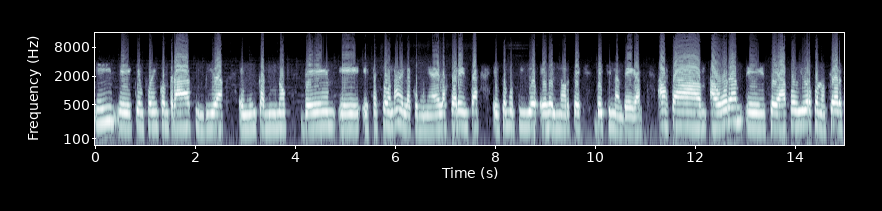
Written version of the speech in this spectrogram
y eh, quien fue encontrada sin vida en un camino de eh, esta zona de la comunidad de las 40. El Somotillo es el norte de Chinandega. Hasta ahora eh, se ha podido conocer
